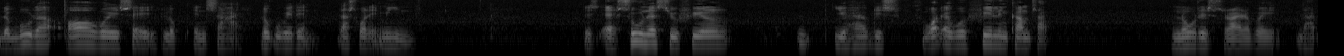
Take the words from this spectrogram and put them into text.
The Buddha always say, look inside, look within. That's what it means. This, as soon as you feel you have this, whatever feeling comes up, notice right away that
